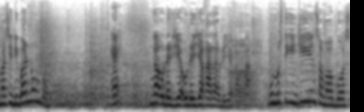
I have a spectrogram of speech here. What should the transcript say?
masih di Bandung tuh. Eh nggak udah udah Jakarta udah Jakarta. Ah. gue mesti izin sama bos.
